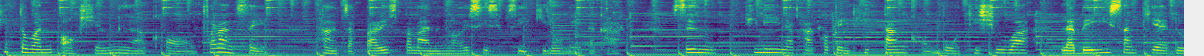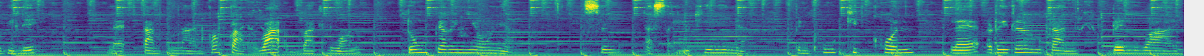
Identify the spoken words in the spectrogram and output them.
ทิศตะวันออกเฉียงเหนือของฝรั่งเศส ห่างจากปารีสประมาณ 144 กิโลเมตรนะคะ ซึ่งที่นี่นะคะก็เป็นที่ตั้งของโบสถ์ที่ชื่อว่า l'Abbaye Saint-Pierre d'Auvillers และตามตำนานก็กล่าวไว้ว่าบาทหลวงดงเปริญงเนี่ย ซึ่งอาศัยอยู่ที่นี่เนี่ย เป็นผู้คิดค้นและริเริ่มการเบรนไวน์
